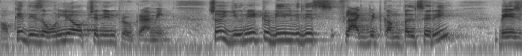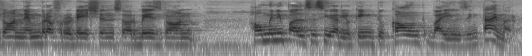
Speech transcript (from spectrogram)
Okay this is the only option in programming. So you need to deal with this flag bit compulsory based on number of rotations or based on how many pulses you are looking to count by using timer.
